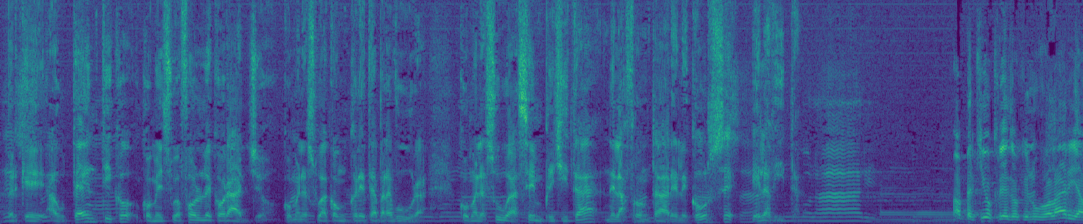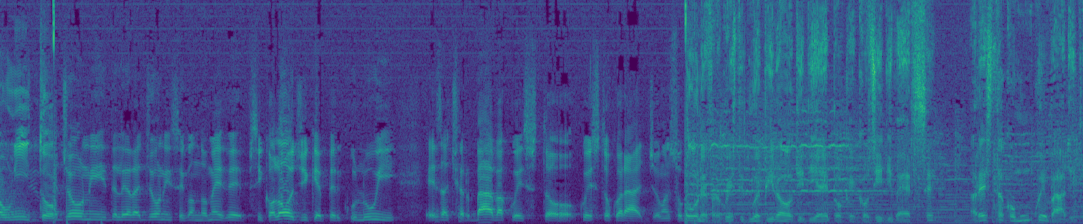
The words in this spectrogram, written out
perché autentico come il suo folle coraggio, come la sua concreta bravura, come la sua semplicità nell'affrontare le corse e la vita. No, perché io credo che Nuvolari ha unito ragioni, delle ragioni, secondo me, eh, psicologiche per cui lui esacerbava questo, questo coraggio. Ma il suo... fra questi due piloti di epoche così diverse resta comunque valido.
